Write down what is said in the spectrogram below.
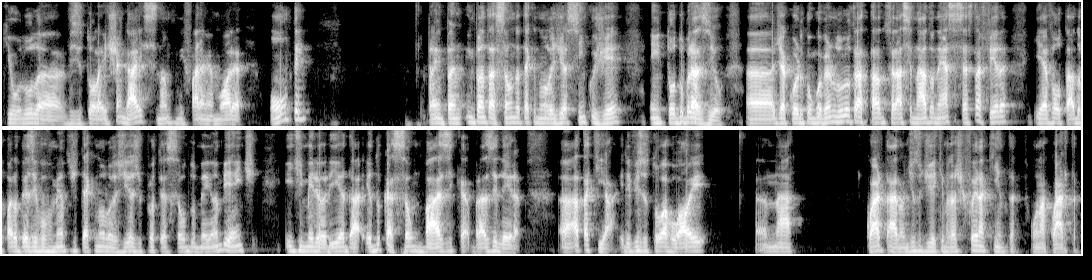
que o Lula visitou lá em Xangai, se não me falha a memória, ontem, para implantação da tecnologia 5G em todo o Brasil. Uh, de acordo com o governo Lula, o tratado será assinado nesta sexta-feira e é voltado para o desenvolvimento de tecnologias de proteção do meio ambiente e de melhoria da educação básica brasileira. Uh, tá aqui, ó. ele visitou a Huawei uh, na quarta, ah, não diz o dia aqui, mas acho que foi na quinta ou na quarta.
